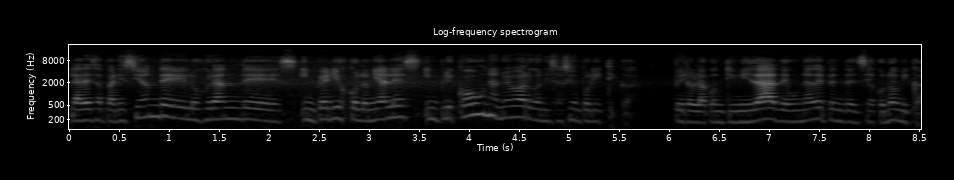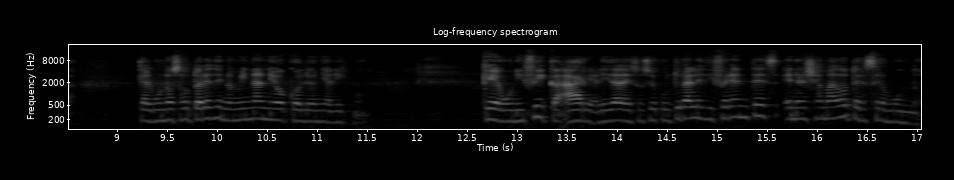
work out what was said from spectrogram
La desaparición de los grandes imperios coloniales implicó una nueva organización política, pero la continuidad de una dependencia económica, que algunos autores denominan neocolonialismo, que unifica a realidades socioculturales diferentes en el llamado tercer mundo.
